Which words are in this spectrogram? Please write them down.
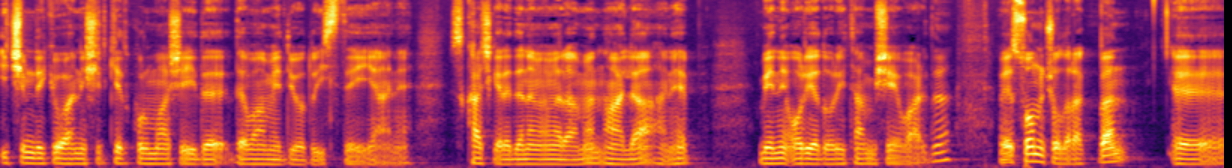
İçimdeki o hani şirket kurma şeyi de devam ediyordu isteği yani. Kaç kere denememe rağmen hala hani hep beni oraya doğru iten bir şey vardı. Ve sonuç olarak ben e,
